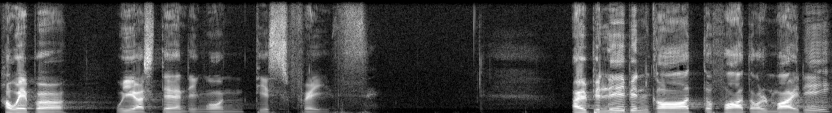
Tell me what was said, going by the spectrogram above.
However, we are standing on this faith. I believe in God, the Father Almighty,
